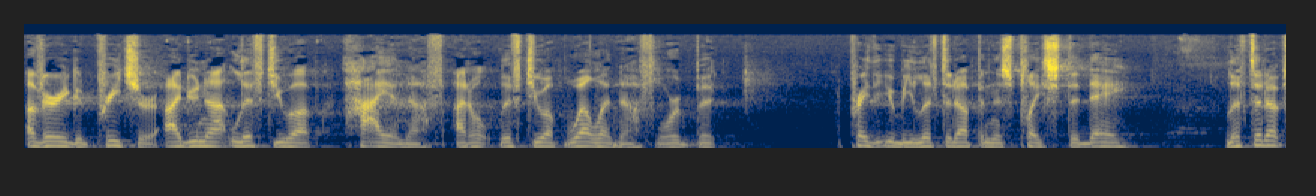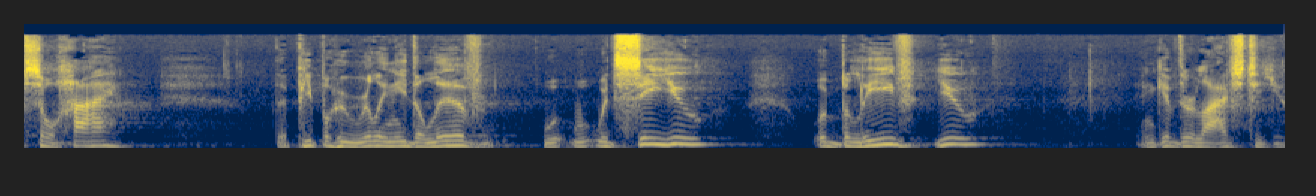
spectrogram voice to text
a very good preacher. I do not lift you up high enough. I don't lift you up well enough, Lord, but I pray that you be lifted up in this place today. Lifted up so high that people who really need to live w- would see you, would believe you, and give their lives to you.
